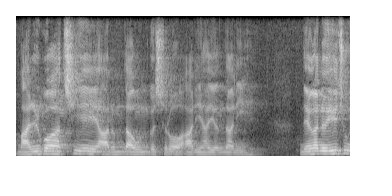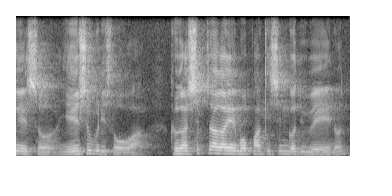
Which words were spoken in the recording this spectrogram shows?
말과 지혜의 아름다운 것으로 아니하였나니 내가 너희 중에서 예수 그리스도와 그가 십자가에 못 박히신 것 외에는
